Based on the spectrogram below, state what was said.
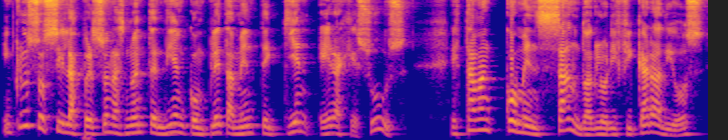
Incluso si las personas no entendían completamente quién era Jesús, estaban comenzando a glorificar a Dios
